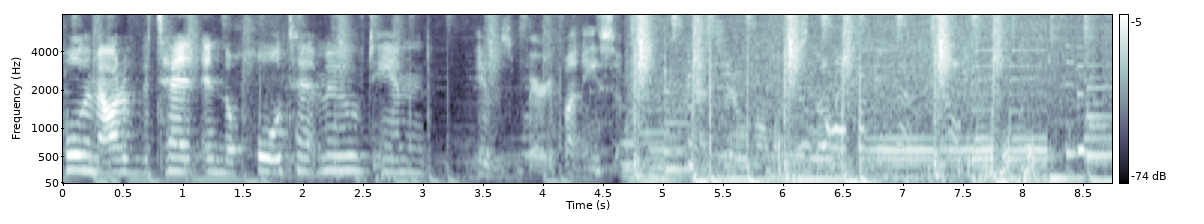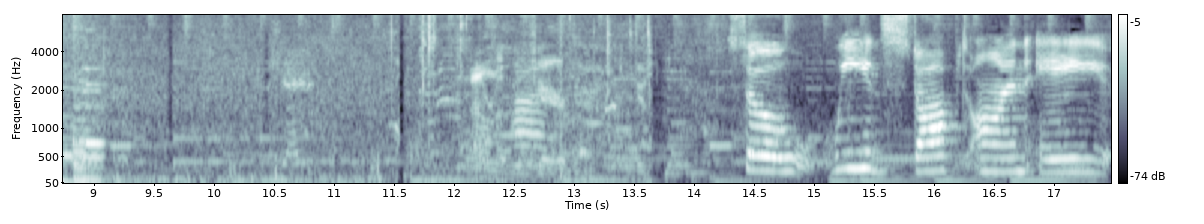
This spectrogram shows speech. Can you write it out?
pulled him out of the tent, and the whole tent moved, and it was very funny. So. So we had stopped on a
